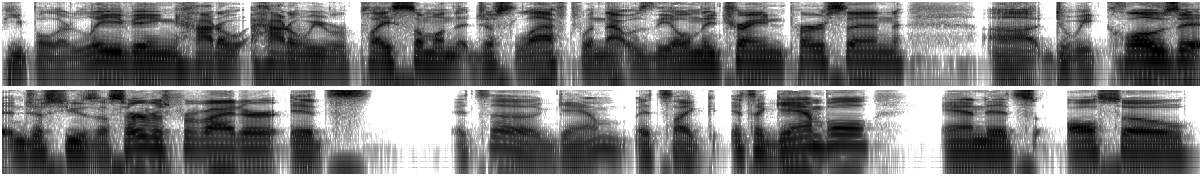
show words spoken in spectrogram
People are leaving. How do how do we replace someone that just left when that was the only trained person? Uh, do we close it and just use a service provider? It's it's a gam. It's like it's a gamble, and it's also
